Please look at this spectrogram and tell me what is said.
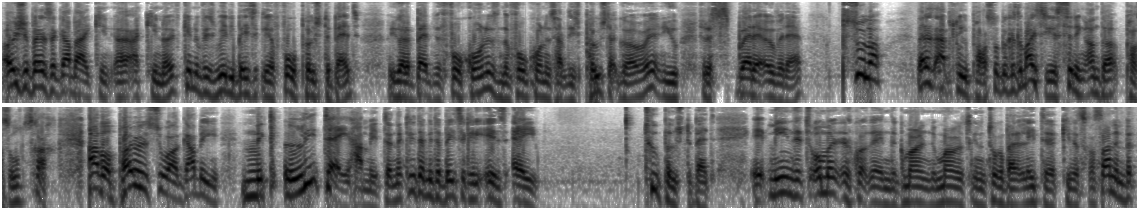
Akinov. Kinov is really basically a four poster bed. You got a bed with four corners, and the four corners have these posts that go over it, and you sort of spread it over there. Psula. That is absolutely possible because the Maisi is sitting under puzzle schach. Aval Parusu Gabi Niklite Hamita. Niklite Hamita basically is a two poster bed. It means it's almost it's got in the Gemara. The Gemara is going to talk about it later, Kinas Chasanim, but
